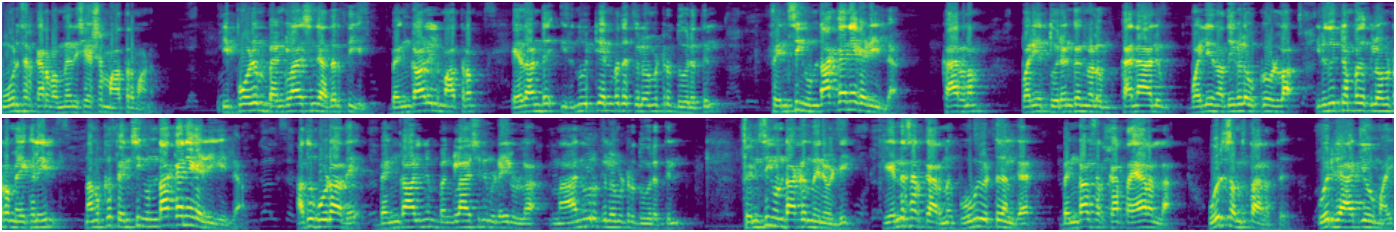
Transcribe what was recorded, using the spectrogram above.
മോദി സർക്കാർ വന്നതിന് ശേഷം മാത്രമാണ്. ഇപ്പോഴും ബംഗ്ലാദേശിന്റെ അതിർത്തിയിൽ ബംഗാളിൽ മാത്രം ഏതാണ്ട് ഇരുന്നൂറ്റി അൻപത് കിലോമീറ്റർ ദൂരത്തിൽ ഫെൻസിംഗ് ഉണ്ടാക്കാനേ കഴിയില്ല. കാരണം വലിയ തുരങ്കങ്ങളും കനാലും വലിയ നദികളും ഒക്കെ ഉള്ള ഇരുന്നൂറ്റമ്പത് കിലോമീറ്റർ മേഖലയിൽ നമുക്ക് ഫെൻസിംഗ് ഉണ്ടാക്കാനേ കഴിയുകയില്ല. അതുകൂടാതെ ബംഗാളിനും ബംഗ്ലാദേശിനും ഇടയിലുള്ള നാനൂറ് കിലോമീറ്റർ ദൂരത്തിൽ ഫെൻസിംഗ് ഉണ്ടാക്കുന്നതിന് വേണ്ടി കേന്ദ്ര സർക്കാരിന് ഭൂമി വിട്ടു നൽകാൻ ബംഗാൾ സർക്കാർ തയ്യാറല്ല. ഒരു സംസ്ഥാനത്ത് ഒരു രാജ്യവുമായി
